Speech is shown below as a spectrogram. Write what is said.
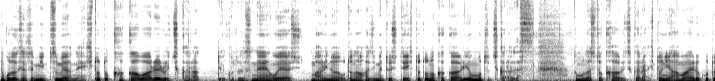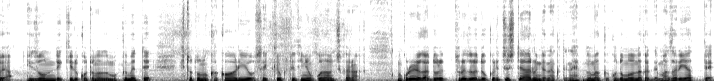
小崎先生3つ目はね人と関われる力ということですね。親や周りの大人をはじめとして人との関わりを持つ力です。友達と関わる力人に甘えることや依存できることなども含めて人との関わりを積極的に行う力これらがどれそれぞれ独立してあるんじゃなくてねうまく子供の中で混ざり合って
